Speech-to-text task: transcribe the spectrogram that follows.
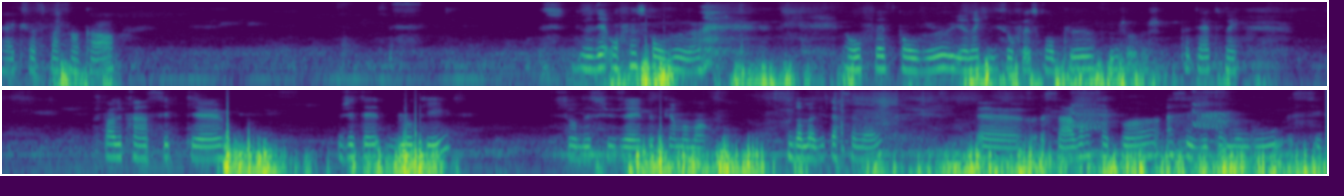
euh, que ça se passe encore. Je veux dire, on fait ce qu'on veut. Hein. on fait ce qu'on veut. Il y en a qui disent on fait ce qu'on peut. Peut-être, mais je parle du principe que j'étais bloquée sur des sujets depuis un moment dans ma vie personnelle. Euh, ça avançait pas assez vite à mon goût. C'était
